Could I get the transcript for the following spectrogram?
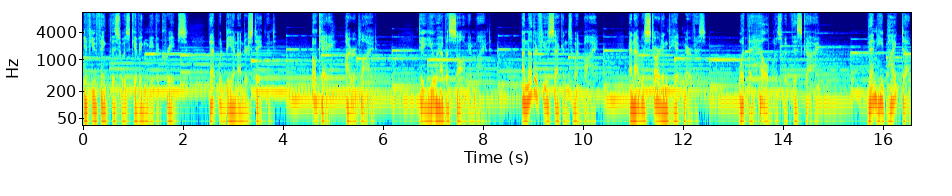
If you think this was giving me the creeps, that would be an understatement. Okay, I replied. Do you have a song in mind? Another few seconds went by, and I was starting to get nervous. What the hell was with this guy? Then he piped up,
